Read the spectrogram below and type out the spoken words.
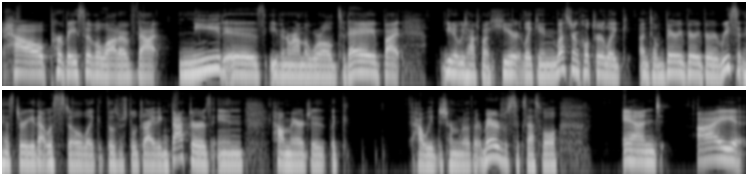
how pervasive a lot of that need is even around the world today. But you know, we talked about here, like in Western culture, like until very, very, very recent history, that was still like those were still driving factors in how marriages, like how we determine whether a marriage was successful. And I,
